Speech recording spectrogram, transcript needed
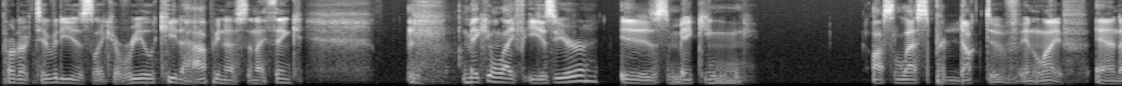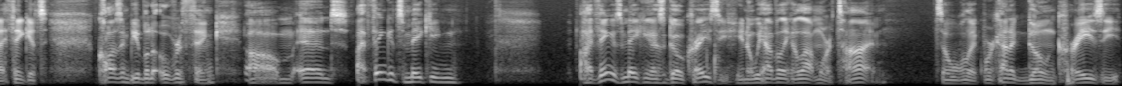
productivity is like a real key to happiness, and I think making life easier is making us less productive in life. And i think it's causing people to overthink. Um, and i think it's making i think it's making us go crazy. You know we have like a lot more time. So like we're kind of going crazy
